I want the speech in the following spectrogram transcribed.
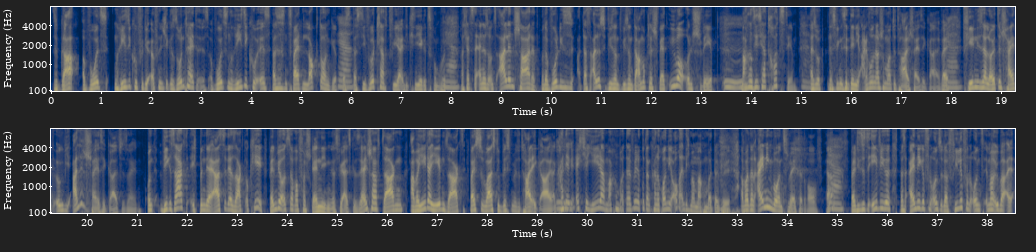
sogar obwohl es ein Risiko für die öffentliche Gesundheit ist, obwohl es ein Risiko ist, dass es einen zweiten Lockdown gibt, Ja. dass, dass die Wirtschaft wieder in die Knie gezwungen wird, Ja. was letzten Endes uns allen schadet. Und obwohl dieses, das alles wie so, ein- wie so ein Damoklesschwert über uns schwebt, Mhm. machen sie es ja trotzdem. Also deswegen sind denen die Anwohner schon mal total scheißegal, weil Ja. vielen dieser Leute scheint irgendwie alles scheißegal zu sein. Und wie gesagt, ich bin der Erste, der sagt, okay, wenn wir uns darauf verständigen, dass wir als Gesellschaft sagen, aber jeder jedem sagt, weißt du was, du bist mir total egal. Dann kann ja echt hier jeder machen, was er will. Gut, dann kann Ronny auch endlich mal machen, was er will. Aber dann einigen wir uns vielleicht darauf. Ja? Ja. Weil dieses ewige, dass einige von uns oder viele von uns immer überall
